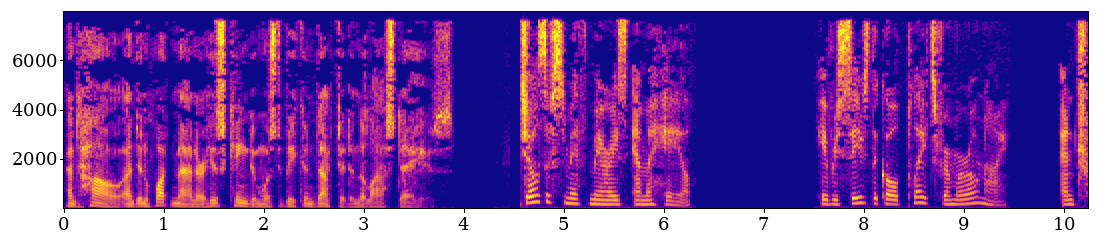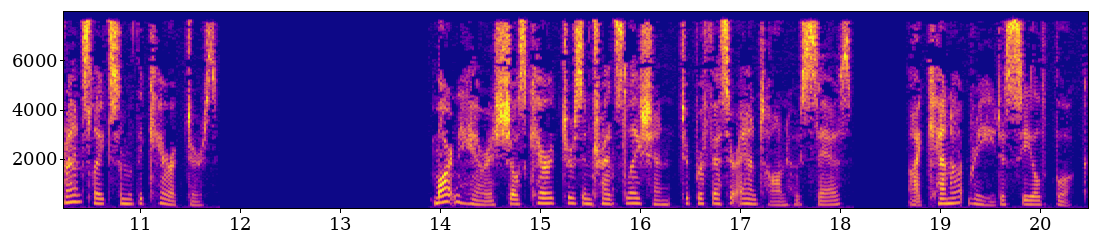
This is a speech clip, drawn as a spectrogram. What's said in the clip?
and how and in what manner his kingdom was to be conducted in the last days. Joseph Smith marries Emma Hale. He receives the gold plates from Moroni and translates some of the characters. Martin Harris shows characters in translation to Professor Anton, who says, I cannot read a sealed book.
